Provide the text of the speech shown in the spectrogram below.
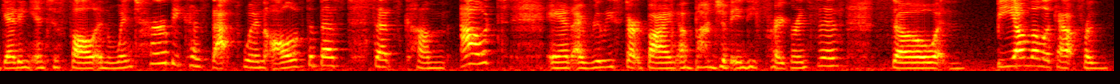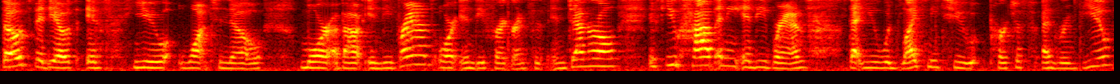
getting into fall and winter because that's when all of the best scents come out and I really start buying a bunch of indie fragrances. So be on the lookout for those videos if you want to know more about indie brands or indie fragrances in general. If you have any indie brands that you would like me to purchase and review,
